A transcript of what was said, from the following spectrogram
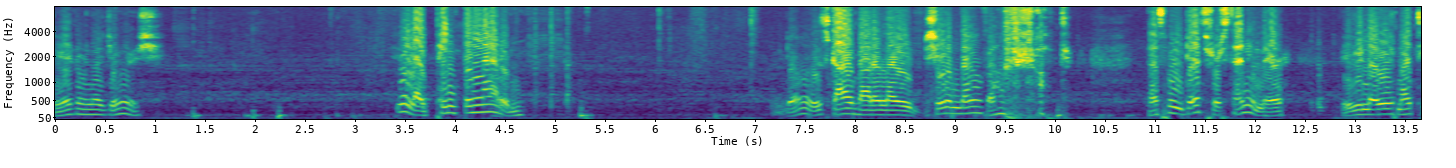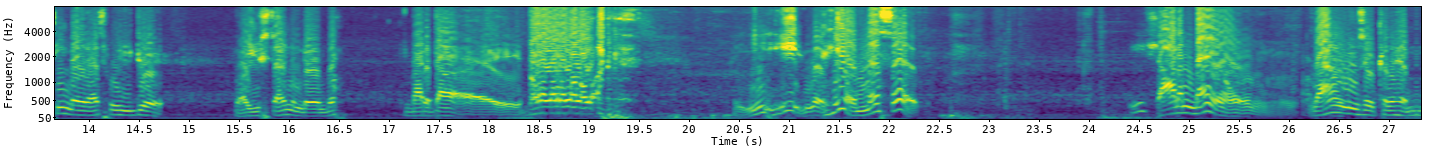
Diego like Jewish. You're like Pink Bin Laden. Yo, this guy about to like shoot him down for shot. That's what he does for standing there. Even though he's my teammate, that's what you do it. While you standing there, bro. About to die. he, he, he don't mess up. He shot him down. Round loser to him.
